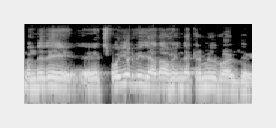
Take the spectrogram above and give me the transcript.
ਬੰਦੇ ਦੇ ਐਕਸਪੋਜ਼ਰ ਵੀ ਜ਼ਿਆਦਾ ਹੋ ਜਾਂਦਾ ਕ੍ਰਿਮੀਨਲ ਵਰਲਡ ਦੇ ਵਿੱਚ।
